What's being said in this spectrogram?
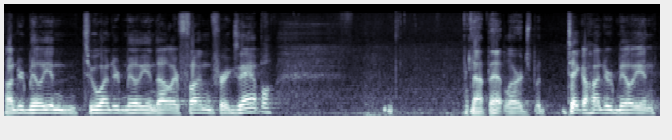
$100 million, $200 million fund for example, not that large, but take 100 million,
